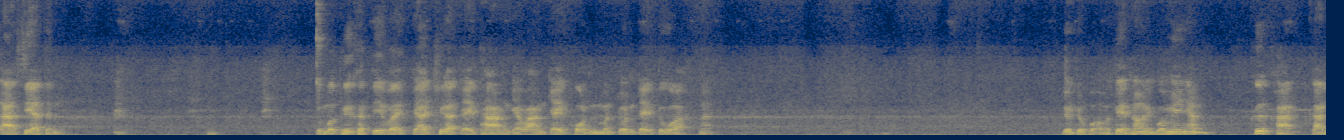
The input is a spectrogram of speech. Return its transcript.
กล้าเสียแต่จึงว่าถือคติไว้จะเชื่อใจทางอย่าวางใจคนมันจนใจตัวนะโดยเฉพาะประเทศเฮานี่บ่มีหยังคือขาดการ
